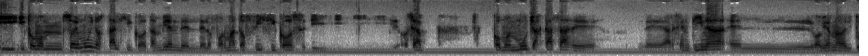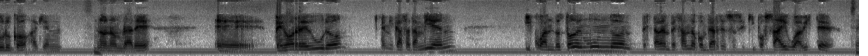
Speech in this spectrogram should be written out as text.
Y, y como soy muy nostálgico también de, los formatos físicos y, y, o sea, como en muchas casas de, de Argentina, el gobierno del turco, a quien no nombraré, eh, pegó re duro, en mi casa también, y cuando todo el mundo estaba empezando a comprarse esos equipos Aiwa, ¿viste? Sí.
